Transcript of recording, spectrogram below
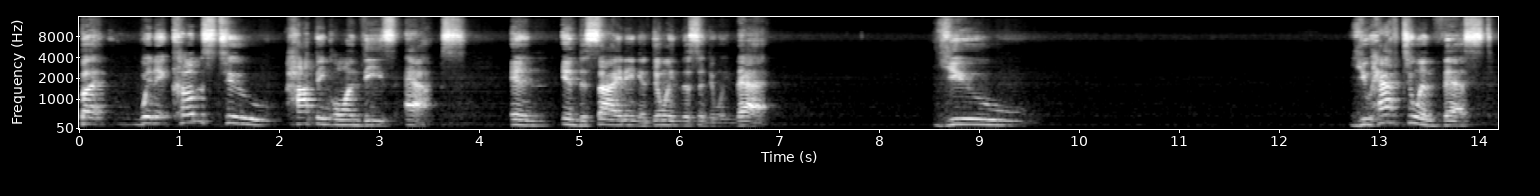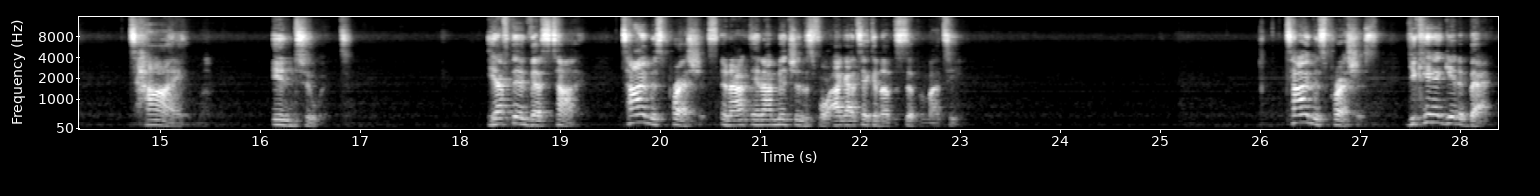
But when it comes to hopping on these apps and in deciding and doing this and doing that, you you have to invest time into it. You have to invest time. Time is precious. And I and I mentioned this before. I gotta take another sip of my tea. Time is precious. You can't get it back.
